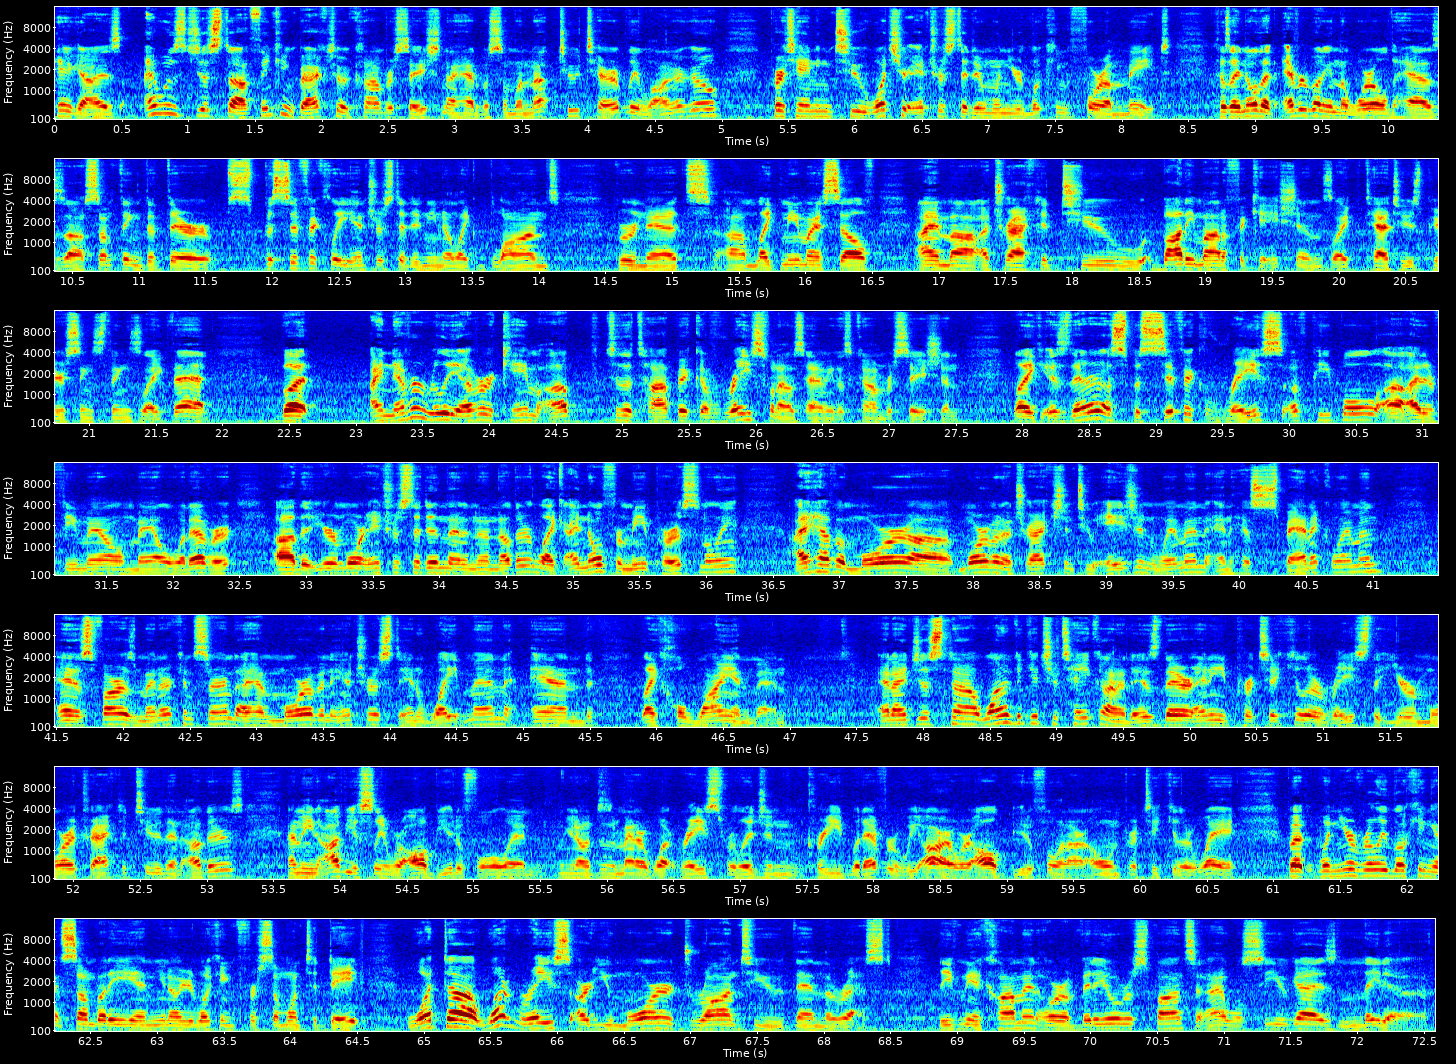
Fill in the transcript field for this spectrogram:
Hey guys, I was just uh, thinking back to a conversation I had with someone not too terribly long ago pertaining to what you're interested in when you're looking for a mate. Because I know that everybody in the world has uh, something that they're specifically interested in, you know, like blondes, brunettes. Um, like me myself, I'm uh, attracted to body modifications like tattoos, piercings, things like that. But I never really ever came up to the topic of race when I was having this conversation. Like, is there a specific race of people, uh, either female, male, whatever, uh, that you're more interested in than another? Like, I know for me personally, I have a more uh, more of an attraction to Asian women and Hispanic women. And as far as men are concerned, I have more of an interest in white men and like Hawaiian men and I just uh, wanted to get your take on it. Is there any particular race that you're more attracted to than others? I mean, obviously, we're all beautiful, and you know, it doesn't matter what race, religion, creed, whatever we are, we're all beautiful in our own particular way. But when you're really looking at somebody and you know, you're looking for someone to date, what uh, what race are you more drawn to than the rest? Leave me a comment or a video response, and I will see you guys later.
